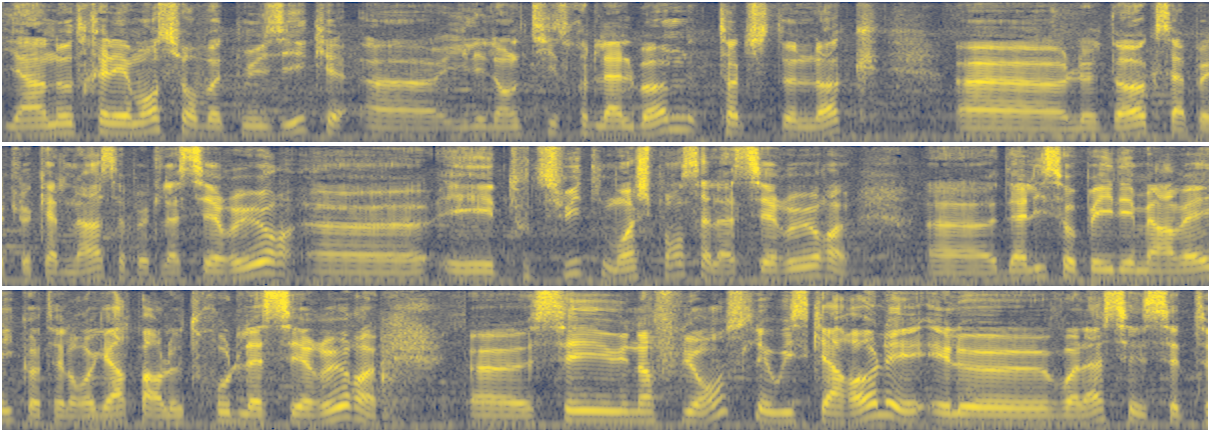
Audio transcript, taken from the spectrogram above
Il y a un autre élément sur votre musique, euh, il est dans le titre de l'album, Touch the Lock. Euh, le dock, ça peut être le cadenas, ça peut être la serrure. Euh, et tout de suite, moi je pense à la serrure euh, d'Alice au Pays des Merveilles quand elle regarde par le trou de la serrure. C'est une influence, Lewis Carroll, et, le, voilà, c'est cette,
